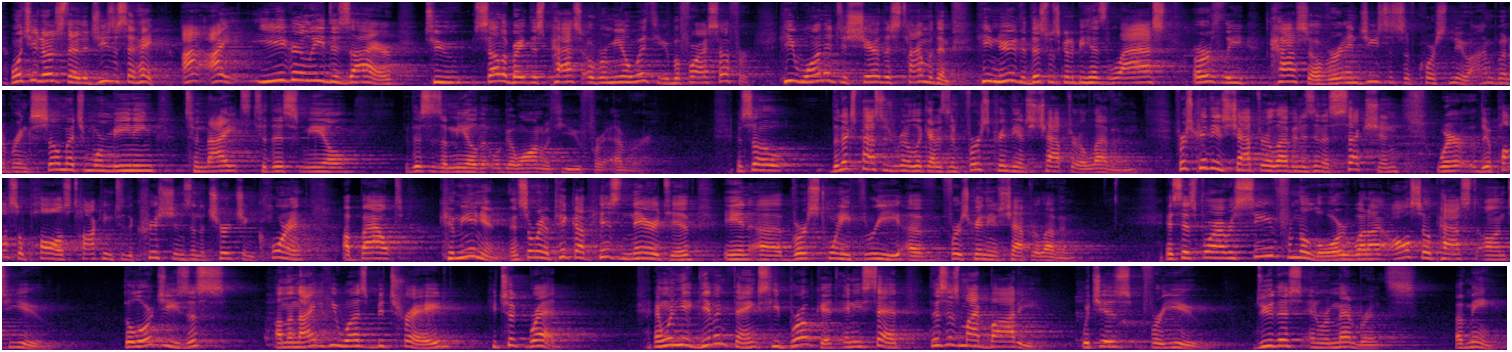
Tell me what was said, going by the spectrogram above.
I want you to notice there that Jesus said, Hey, I, I, eagerly desire to celebrate this Passover meal with you before I suffer. He wanted to share this time with them. He knew that this was going to be his last earthly Passover, and Jesus, of course, knew I'm going to bring so much more meaning tonight to this meal. This is a meal that will go on with you forever. And so the next passage we're going to look at is in 1 Corinthians chapter 11. 1 Corinthians chapter 11 is in a section where the Apostle Paul is talking to the Christians in the church in Corinth about communion. And so we're going to pick up his narrative in uh, verse 23 of 1 Corinthians chapter 11. It says, For I received from the Lord what I also passed on to you. The Lord Jesus, on the night he was betrayed, he took bread. And when he had given thanks, he broke it and he said, This is my body which is for you. Do this in remembrance of me.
